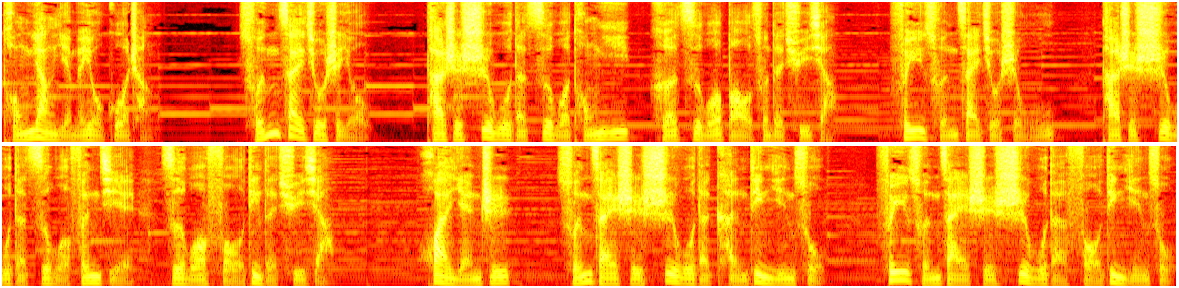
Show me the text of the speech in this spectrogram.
同样也没有过程。存在就是有，它是事物的自我同一和自我保存的趋向；非存在就是无。它是事物的自我分解、自我否定的趋向。换言之，存在是事物的肯定因素，非存在是事物的否定因素。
